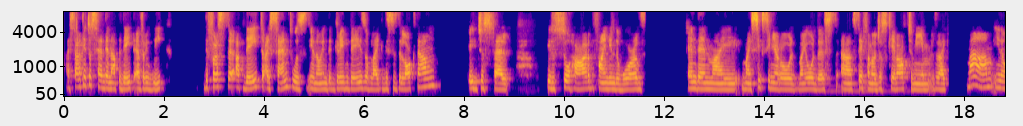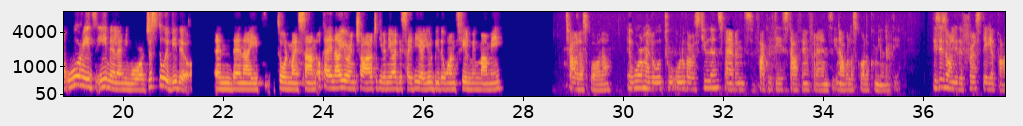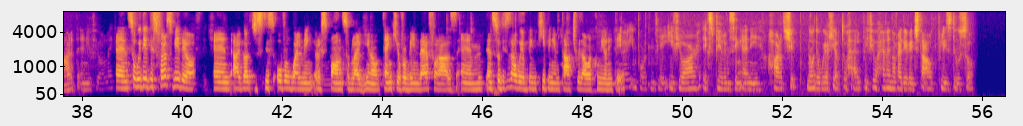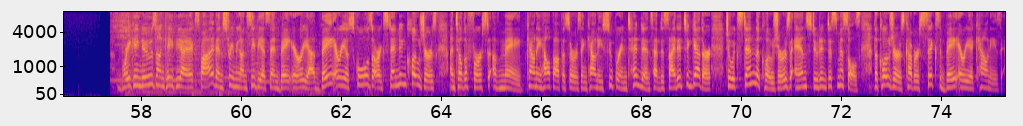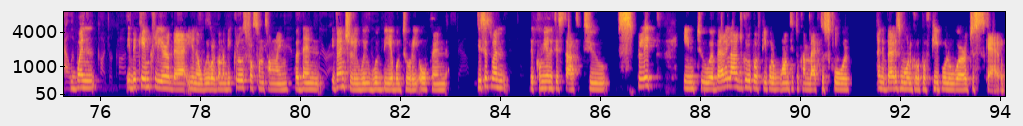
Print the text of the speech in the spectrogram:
I started to send an update every week. The first update I sent was, you know, in the grim days of like, this is the lockdown. It just felt, it was so hard finding the words. And then my, my 16 year old, my oldest, uh, Stefano just came up to me and was like, mom, you know, who reads email anymore? Just do a video. And then I told my son, okay, now you're in charge. Given you had this idea, you'll be the one filming mommy. Ciao la scuola a warm hello to all of our students, parents, faculty, staff, and friends in our La Scuola community. This is only the first day apart, and if you're like, and so we did this first video, and I got just this overwhelming response of like, you know, thank you for being there for us, and and so this is how we have been keeping in touch with our community. And very importantly, if you are experiencing any hardship, know that we are here to help. If you haven't already reached out, please do so. Breaking news on KPIX 5 and streaming on CBSN Bay Area. Bay Area schools are extending closures until the 1st of May. County health officers and county superintendents have decided together to extend the closures and student dismissals. The closures cover six Bay Area counties. When it became clear that, you know, we were going to be closed for some time, but then eventually we would be able to reopen. This is when the community started to split into a very large group of people who wanted to come back to school and a very small group of people who were just scared.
